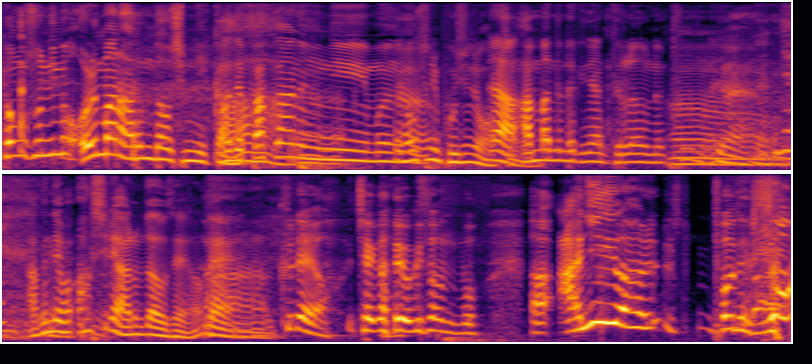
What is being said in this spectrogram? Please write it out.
형수님은 얼마나 아름다우십니까? 아, 근데 빡가능님은 어. 형수님 보신 적 야, 없잖아요. 안 봤는데 그냥 들어오는 어. 품. 네. 아 근데 확실히 아름다우세요. 네. 아, 그래요. 제가 여기선 뭐 아, 아니요 할 뻔했어.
